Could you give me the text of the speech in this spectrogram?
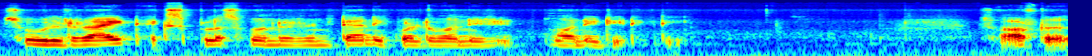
So we'll write x plus 110 equal to 180, 180 degree. So after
